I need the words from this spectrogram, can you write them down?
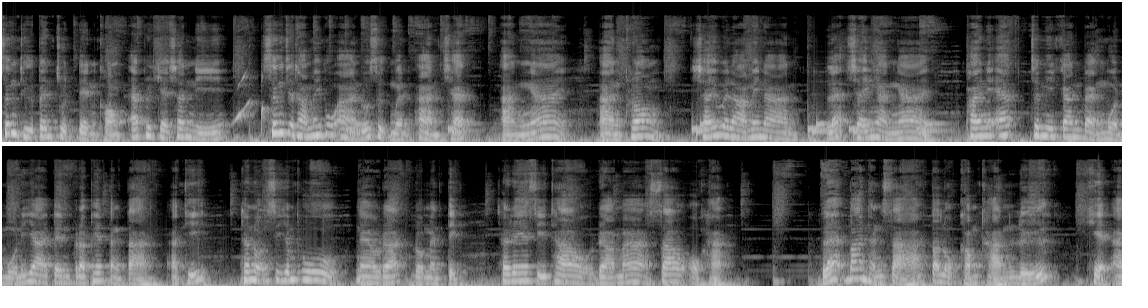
ซึ่งถือเป็นจุดเด่นของแอปพลิเคชันนี้ ซึ่งจะทำให้ผู้อ่านรู้สึกเหมือนอ่านแชท อ่านง่าย อ่านคล่อง ใช้เวลาไม่นาน และใช้งานง่าย ภายในแอปจะมีการแบ่งหมวดหมู่นิยายเป็นประเภทต่างๆ อาทิ ถนนสีชมพู แนวรัก โรแมนติก ทะเลสีเทาดราม่าเศร้าอกหัก และบ้านหันษาตลกขำขันหรือเขตอา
